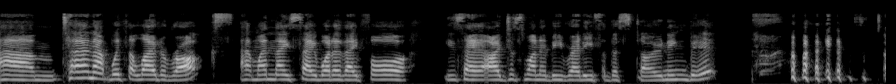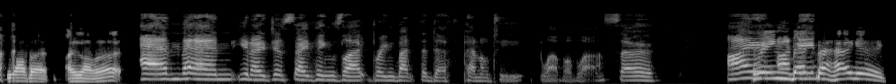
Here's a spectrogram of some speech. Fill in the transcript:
Um, turn up with a load of rocks. And when they say, what are they for? You say, I just want to be ready for the stoning bit. Love it. I love it. and then, you know, just say things like bring back the death penalty, blah, blah, blah. So I, Bring I back mean, the hanging.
